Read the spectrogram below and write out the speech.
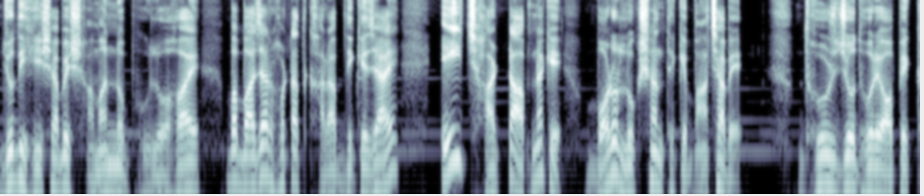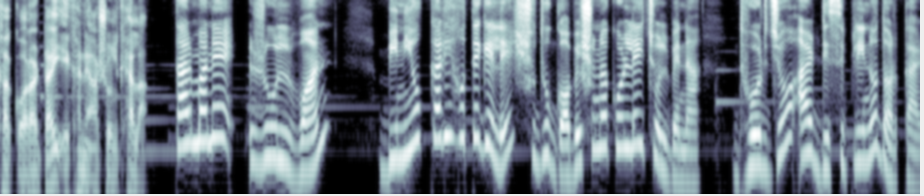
যদি হিসাবে সামান্য ভুলও হয় বা বাজার হঠাৎ খারাপ দিকে যায় এই ছাড়টা আপনাকে বড় লোকসান থেকে বাঁচাবে। ধৈর্য ধরে অপেক্ষা করাটাই এখানে আসল খেলা। তার মানে রুল ওয়ান বিনিয়োগকারী হতে গেলে শুধু গবেষণা করলেই চলবে না ধৈর্য আর ডিসিপ্লিনও দরকার।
